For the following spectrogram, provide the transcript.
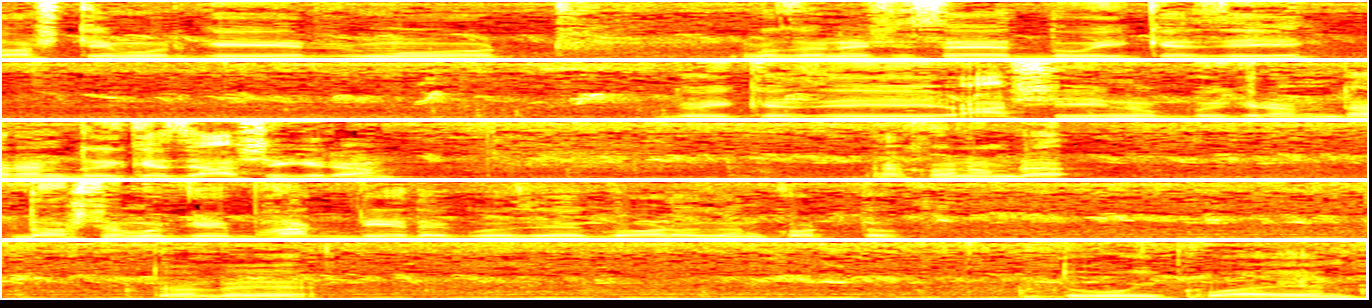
দশটি মুরগির মোট ওজন এসেছে দুই কেজি দুই কেজি আশি নব্বই গ্রাম, ধরেন দুই কেজি আশি গ্রাম। এখন আমরা দশটা মুরগির ভাগ দিয়ে দেখব যে গড় ওজন কত তাহলে দুই পয়েন্ট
